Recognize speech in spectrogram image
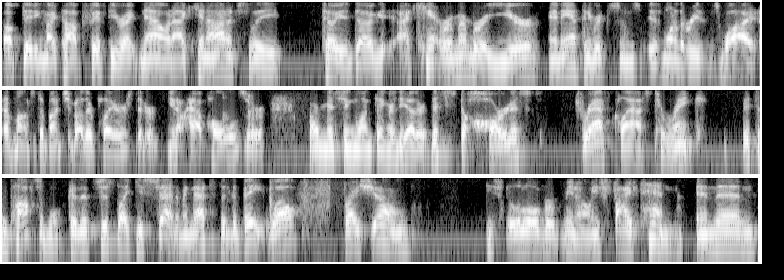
updating my top 50 right now, and I can honestly tell you, Doug, I can't remember a year, and Anthony Richardson is one of the reasons why, amongst a bunch of other players that are you know have holes or are missing one thing or the other. This is the hardest draft class to rank. It's impossible because it's just like you said. I mean, that's the debate. Well, Bryce Young he's a little over, you know, he's five ten, and then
